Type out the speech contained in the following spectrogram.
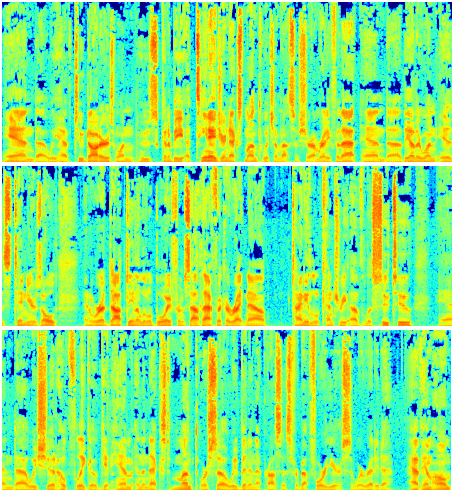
and uh, we have two daughters. One who's going to be a teenager next month, which I'm not so sure I'm ready for that, and uh, the other one is 10 years old. And we're adopting a little boy from South Africa right now, tiny little country of Lesotho, and uh, we should hopefully go get him in the next month or so. We've been in that process for about four years, so we're ready to have him home.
